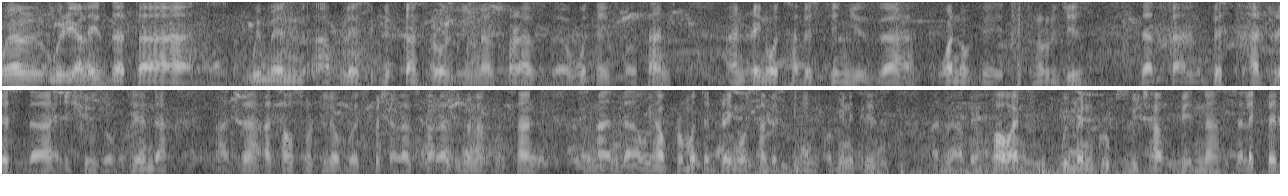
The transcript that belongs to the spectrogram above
Well, we realize that uh, women uh, play a significant role in as far as uh, water is concerned, and rainwater harvesting is uh, one of the technologies that can best address the issues of gender at, uh, at household level, especially as far as women are concerned. And uh, we have promoted rainwater harvesting in communities, and we have empowered women groups which have been uh, selected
